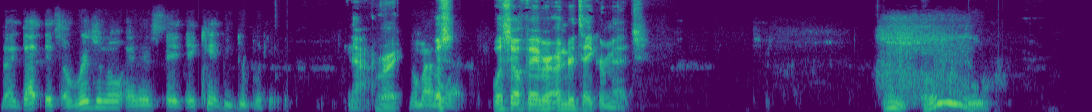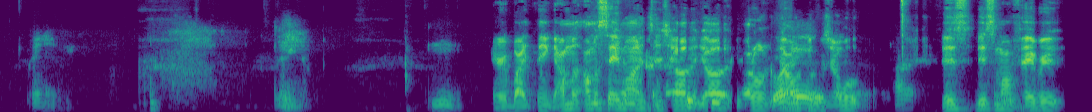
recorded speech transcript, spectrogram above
Like that, it's original and it's it, it can't be duplicated. Nah, right. No matter what's, what. What's your favorite Undertaker match? Ooh, man, damn. Mm. Everybody think I'm. I'm gonna say mine since y'all y'all y'all don't y'all don't this this is my favorite.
